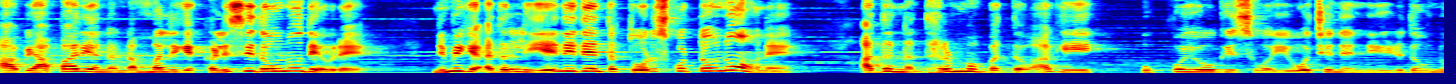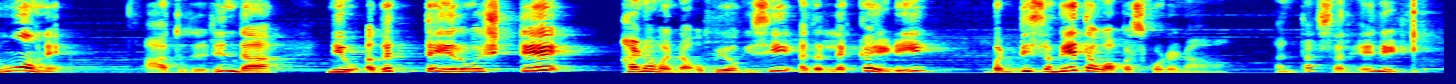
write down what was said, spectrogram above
ಆ ವ್ಯಾಪಾರಿಯನ್ನು ನಮ್ಮಲ್ಲಿಗೆ ಕಳಿಸಿದವನೂ ದೇವರೇ. ನಿಮಗೆ ಅದರಲ್ಲಿ ಏನಿದೆ ಅಂತ ತೋರಿಸ್ಕೊಟ್ಟವನು ಅವನೇ. ಅದನ್ನು ಧರ್ಮಬದ್ಧವಾಗಿ ಉಪಯೋಗಿಸುವ ಯೋಚನೆ ನೀಡಿದವನೂ ಅವನೇ. ಆದುದರಿಂದ ನೀವು ಅಗತ್ಯ ಇರುವಷ್ಟೇ ಹಣವನ್ನು ಉಪಯೋಗಿಸಿ ಅದರ ಲೆಕ್ಕ ಇಡಿ, ಬಡ್ಡಿ ಸಮೇತ ವಾಪಸ್ ಕೊಡೋಣ ಅಂತ ಸಲಹೆ ನೀಡಿದರು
